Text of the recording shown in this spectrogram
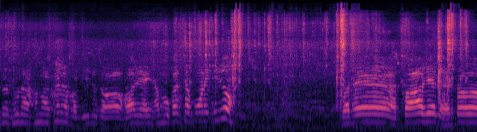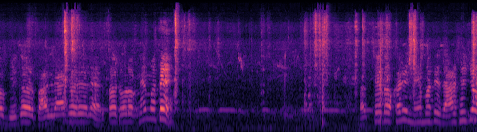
થોડા થોડા હમા કરે પણ બીજું તો હરે આવીને હમું કરશે, પોણી બીજું. પછી હરખો આવશે એટલે હરખો ભીગર ભાગ રાખ્યો છે એટલે હરખો થોડોક ને મથે હશે તો ખરી ને એમાંથી રાશે જો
